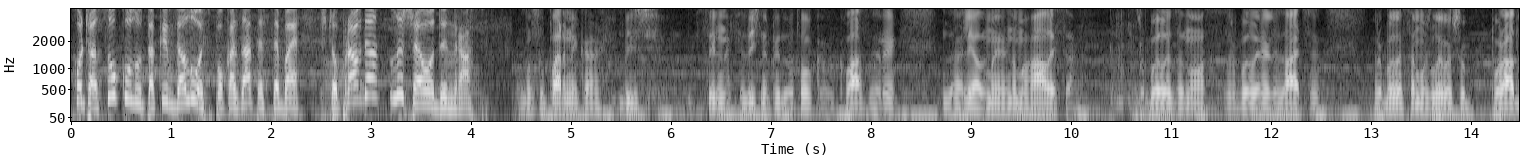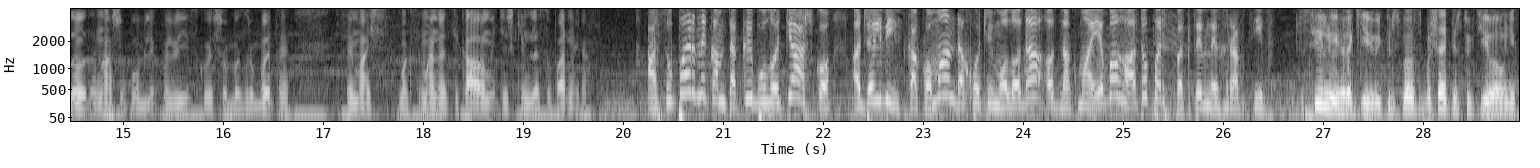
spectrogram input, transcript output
Хоча соколу таки вдалося показати себе. Щоправда, лише один раз. Ну, суперника більш сильна фізична підготовка, клас гри взагалі. Але ми намагалися, зробили занос, зробили реалізацію, зробили все можливе, щоб порадувати нашу публіку львівську і щоб зробити цей матч максимально цікавим і тяжким для суперника. А суперникам таки було тяжко, адже львівська команда, хоч і молода, однак має багато перспективних гравців. Сильные игроки, большая перспектива у них.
